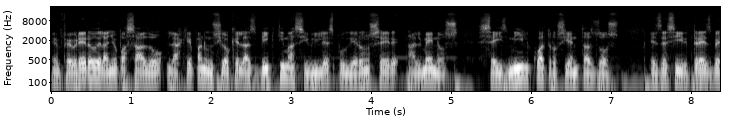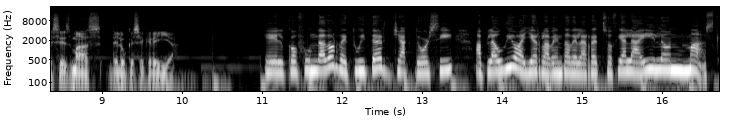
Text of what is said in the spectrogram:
En febrero del año pasado, la JEP anunció que las víctimas civiles pudieron ser al menos 6.402, es decir, tres veces más de lo que se creía. El cofundador de Twitter, Jack Dorsey, aplaudió ayer la venta de la red social a Elon Musk,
